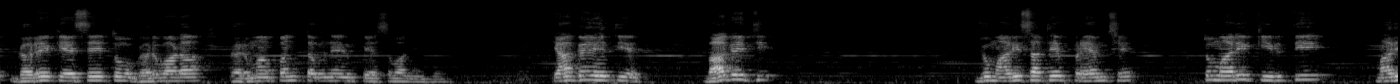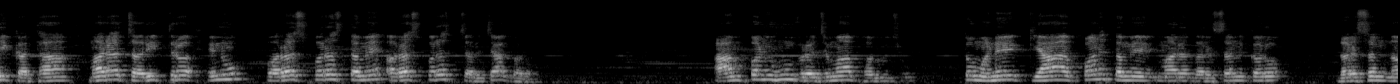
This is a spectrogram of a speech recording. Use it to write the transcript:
ઘરે કહેશે તો ઘરવાળા ઘરમાં પણ તમને પેસવા નહીં દે. ક્યાં ગઈ હતી? ભાગ હતી? જો મારી સાથે પ્રેમ છે, તો મારી કીર્તિ, મારી કથા, મારા ચરિત્ર એનું પરસ્પરસ તમે અરસપરસ ચર્ચા કરો. આમ પણ હું વ્રજમાં ફરું છું. તો મને ક્યાં પણ તમે મારા દર્શન કરો. દર્શન ન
